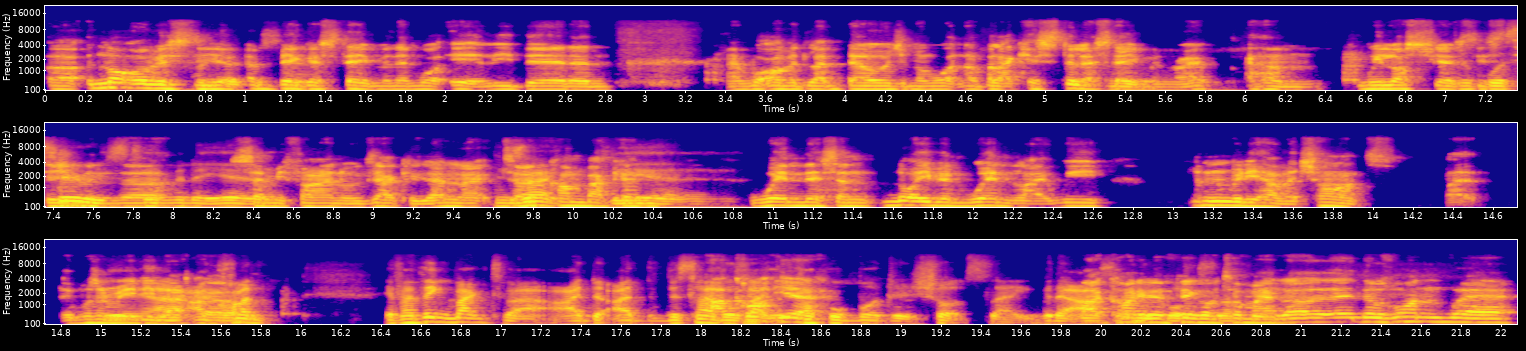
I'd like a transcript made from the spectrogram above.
Uh, not obviously a, a 100%. bigger statement than what Italy did and and what other like Belgium and whatnot, but like it's still a statement, right? Um, we lost against this team in the team, yeah. semi-final, exactly, and like to Exactly, come back and yeah. Win this and not even win, like we didn't really have a chance. Like it wasn't really Yeah, like I, can't. If I think back to that, I, I there's like can't- a couple moderate shots like with I can't even think of my head. There was one where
